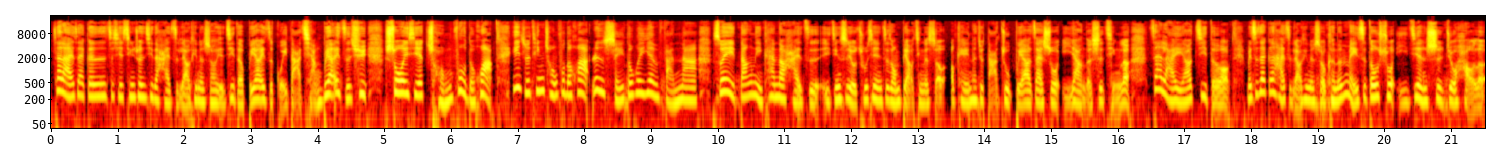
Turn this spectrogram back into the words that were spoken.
再来，在跟这些青春期的孩子聊天的时候，也记得不要一直鬼打墙，不要一直去说一些重复的话，一直听重复的话，任谁都会厌烦呐。所以，当你看到孩子已经是有出现这种表情的时候，OK，那就打住，不要再说一样的事情了。再来，也要记得哦，每次在跟孩子聊天的时候，可能每一次都说一件事。就好了。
